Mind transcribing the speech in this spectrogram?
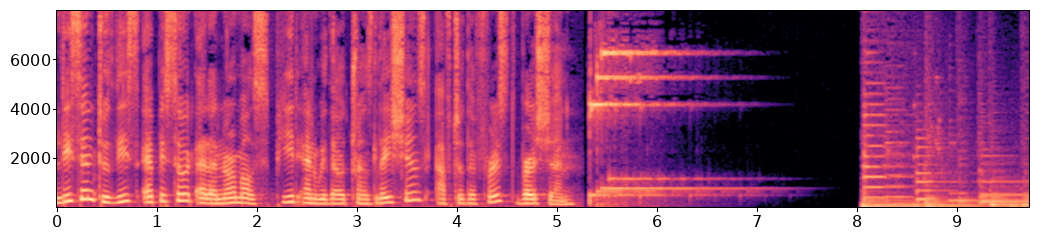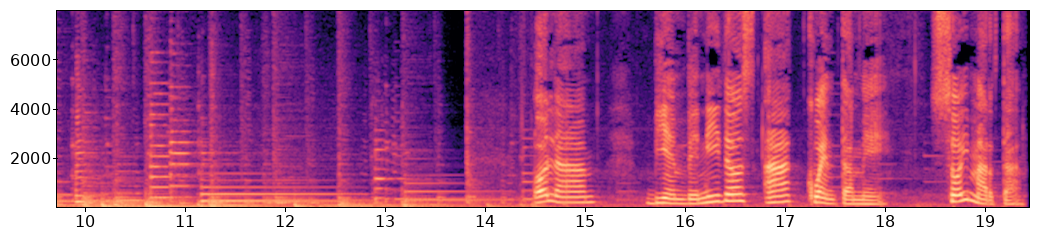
Listen to this episode at a normal speed and without translations after the first version. Hola, bienvenidos a Cuéntame. Soy Marta.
